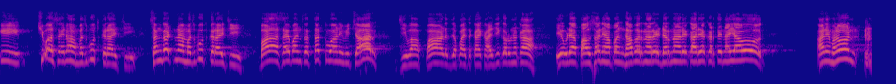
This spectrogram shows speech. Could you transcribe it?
की शिवसेना मजबूत करायची संघटना मजबूत करायची बाळासाहेबांचं तत्व आणि विचार जीवा पाड जपायचं. काय काळजी करू नका. एवढ्या पावसाने आपण घाबरणारे डरणारे कार्यकर्ते नाही आहोत. आणि म्हणून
